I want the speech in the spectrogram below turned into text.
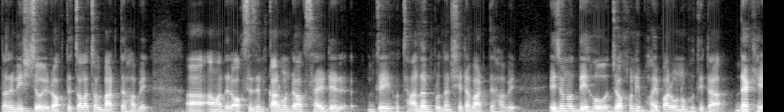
তাহলে নিশ্চয়ই রক্তের চলাচল বাড়তে হবে। আমাদের অক্সিজেন কার্বন ডাইঅক্সাইডের যে হচ্ছে আদান প্রদান সেটা বাড়তে হবে। এই জন্য দেহ যখনই ভয় পাওয়ার অনুভূতিটা দেখে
